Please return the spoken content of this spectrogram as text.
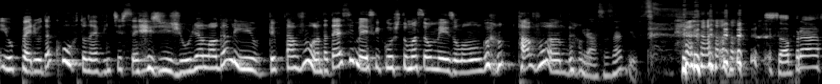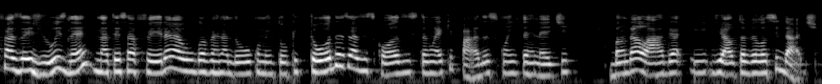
e o período é curto, né? 26 de julho é logo ali. O tempo tá voando. Até esse mês que costuma ser um mês longo, tá voando. Graças a Deus. Só para fazer jus, né? Na terça-feira, o governador comentou que todas as escolas estão equipadas com a internet banda larga e de alta velocidade.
